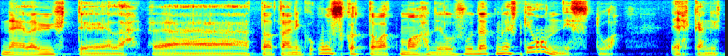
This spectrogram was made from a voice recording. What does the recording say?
näillä yhtiöillä, ää, tai niin kuin uskottavat mahdollisuudet myöskin onnistua – ehkä nyt.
